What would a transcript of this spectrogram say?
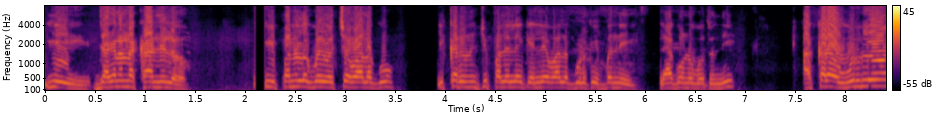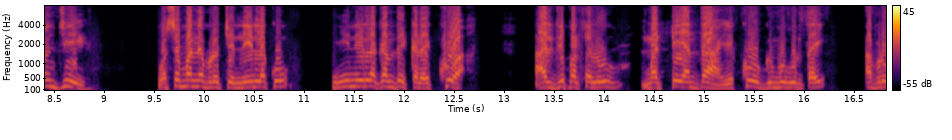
ఈ జగనన్న కాలనీలో ఈ పనులకు పోయి వచ్చే వాళ్ళకు ఇక్కడ నుంచి పల్లెలోకి వెళ్ళే వాళ్ళకు కూడా ఇబ్బంది లేకుండా పోతుంది. అక్కడ ఊరిలో నుంచి వర్షం పడినప్పుడు వచ్చే నీళ్ళకు ఈ నీళ్ళకంతా ఇక్కడ ఎక్కువ అరటి పట్టలు మట్టి అంతా ఎక్కువ గుంపు గుడతాయి అప్పుడు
